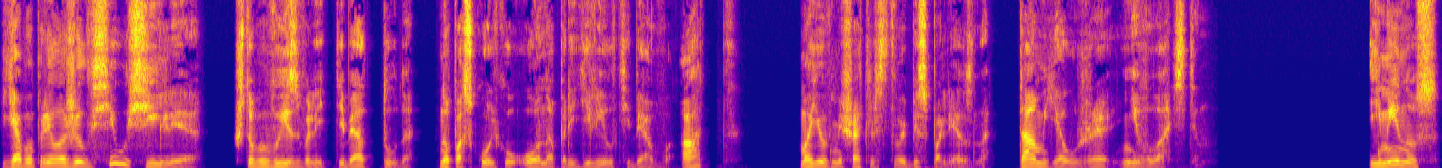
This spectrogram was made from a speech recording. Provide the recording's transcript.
я бы приложил все усилия, чтобы вызволить тебя оттуда, но поскольку он определил тебя в ад, мое вмешательство бесполезно, там я уже не властен». И Минус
